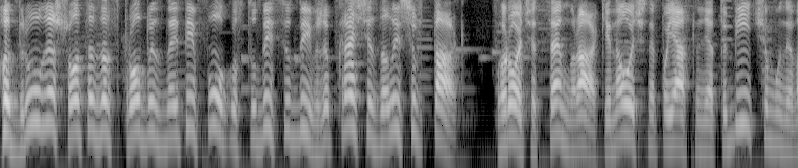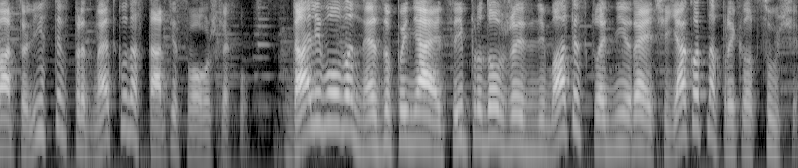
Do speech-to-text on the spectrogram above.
По-друге, що це за спроби знайти фокус туди-сюди, вже б краще залишив так. Коротше, це мрак і наочне пояснення тобі, чому не варто лізти в предметку на старті свого шляху. Далі Вова не зупиняється і продовжує знімати складні речі, як от, наприклад, суші.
